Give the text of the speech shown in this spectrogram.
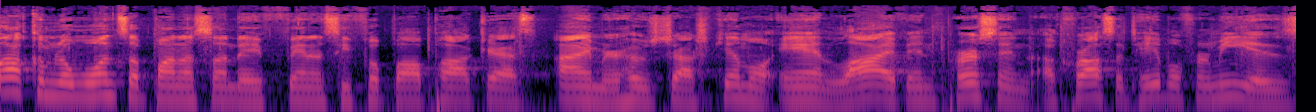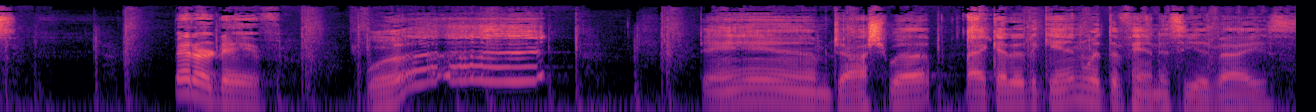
Welcome to Once Upon a Sunday Fantasy Football Podcast. I'm your host Josh Kimmel, and live in person across the table for me is Better Dave. What? Damn, Joshua, back at it again with the fantasy advice.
